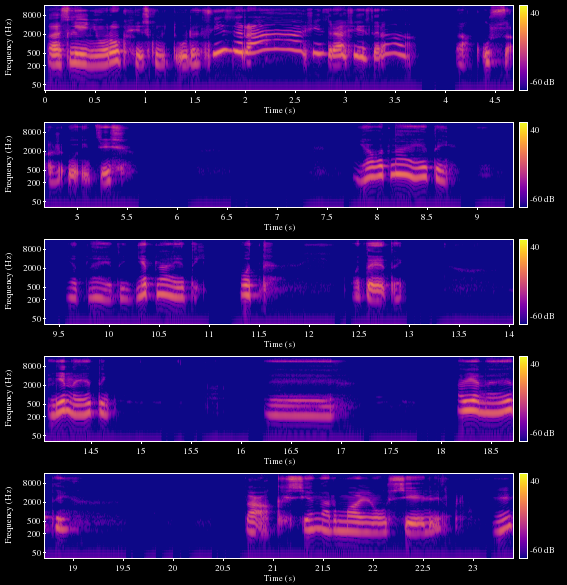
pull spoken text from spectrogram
Последний урок физкультуры. Физра, физра, физра. Так, усаживайтесь. Я вот на этой. Нет, на этой. Нет, на этой. Вот. Вот этой. Или на этой. Э а я на этой. Так, все нормально усели. М?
